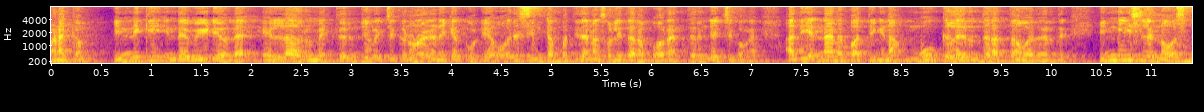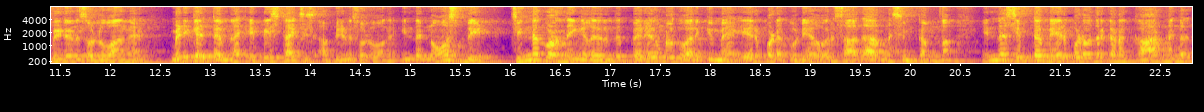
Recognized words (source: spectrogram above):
வணக்கம். இன்னைக்கு இந்த வீடியோல எல்லாருமே தெரிஞ்சு வச்சுக்கணும்னு நினைக்கக்கூடிய ஒரு சிம்டம் பத்தி தான் நான் சொல்லி தர போறேன். தெரிஞ்சு வச்சுக்கோங்க. அது என்னன்னு பாத்தீங்கன்னா மூக்குல இருந்து ரத்தம் வருது. இங்கிலீஷ்ல நோஸ் ப்ளீடுன்னு சொல்லுவாங்க. மெடிக்கல் டேர்ம்ல எபிஸ்டாக்சிஸ் அப்படின்னு சொல்லுவாங்க. இந்த நோஸ் ப்ளீட் சின்ன குழந்தைங்கள இருந்து பெரியவங்களுக்கு வரைக்குமே ஏற்படக்கூடிய ஒரு சாதாரண சிம்டம் தான். இந்த சிம்டம் ஏற்படுவதற்கான காரணங்கள்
